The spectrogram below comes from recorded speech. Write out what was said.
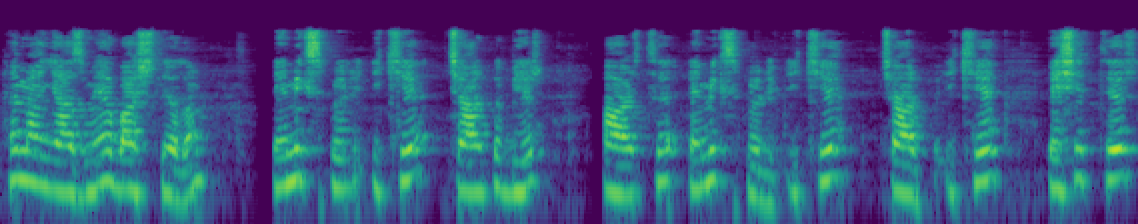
Hemen yazmaya başlayalım. mx bölü 2 çarpı 1 artı mx bölü 2 çarpı 2 eşittir.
